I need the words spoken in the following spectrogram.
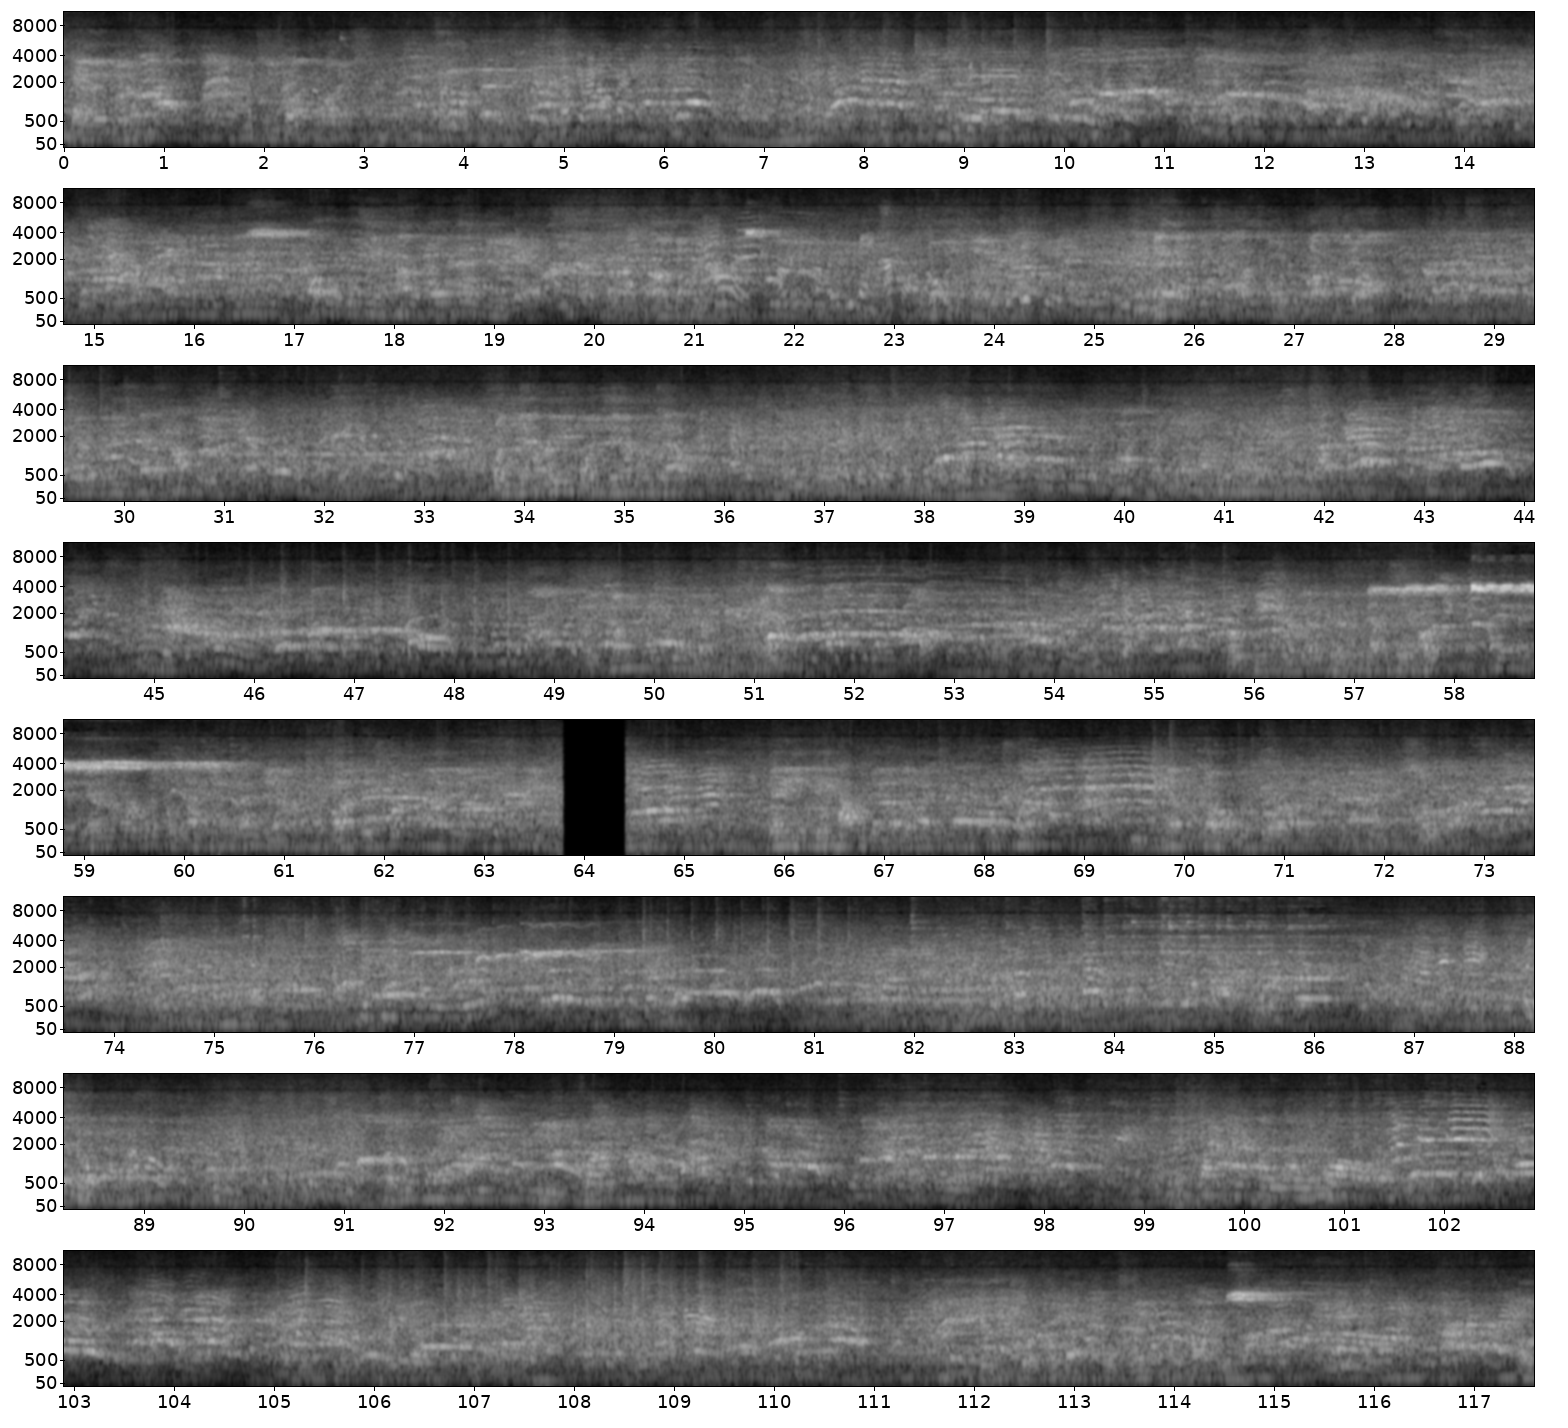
And thought you play. And Dixie does go to the box as well. That's going to release Karen Conley. One jammer in, one jammer one's out. The jump cut through there. Both teams are at a bit of a deficit. Oh, and there's more whistles at the end of that game. But it's looking like number thirty. Getting a power jam. Looking at the guys, Coach Miller. You never know what's going on in the game so fast. So this might be the Marine Oh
